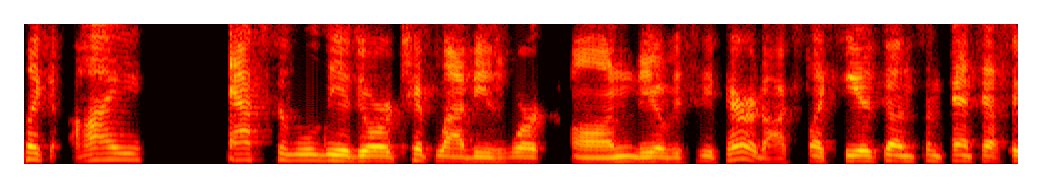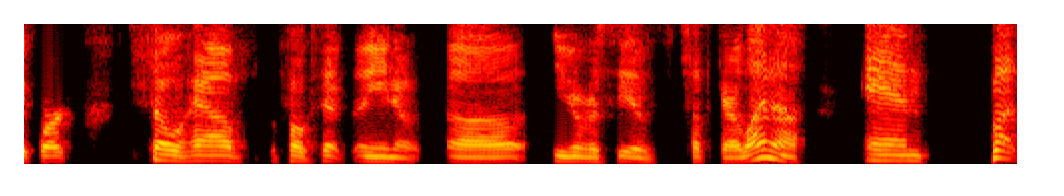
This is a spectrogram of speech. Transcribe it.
like I absolutely adore Chip Lavie's work on the obesity paradox. Like he has done some fantastic work. So have folks at you know uh University of South Carolina. And but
